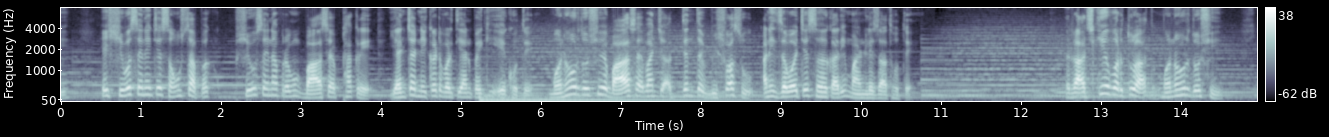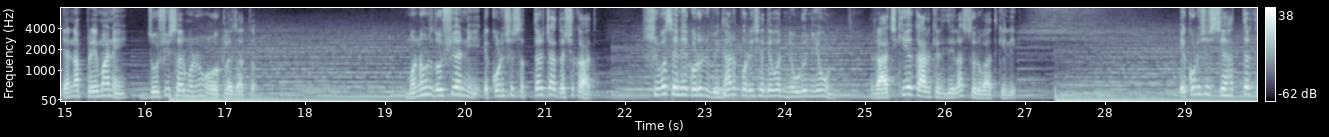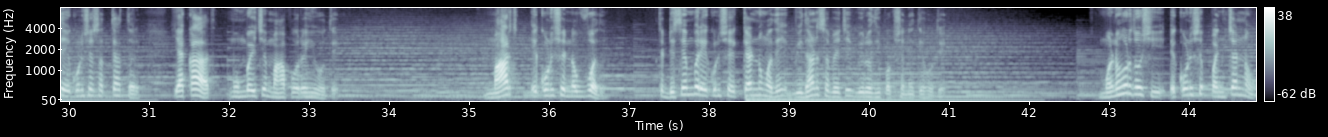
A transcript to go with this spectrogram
हे शिवसेनेचे संस्थापक शिवसेना प्रमुख बाळासाहेब ठाकरे यांच्या निकटवर्तीयांपैकी एक होते. मनोहर जोशी हे बाळासाहेबांचे अत्यंत विश्वासू आणि जवळचे सहकारी मानले जात होते. राजकीय वर्तुळात मनोहर जोशी यांना प्रेमाने जोशी सर म्हणून ओळखलं जातं. मनोहर जोशी यांनी एकोणीसशे सत्तरच्या दशकात शिवसेनेकडून विधान परिषदेवर निवडून येऊन राजकीय कारकिर्दीला सुरुवात केली. एकोणीसशे शहात्तर ते एकोणीसशे सत्याहत्तर या काळात मुंबईचे महापौरही होते. मार्च एकोणीसशे नव्वद ते डिसेंबर एकोणीसशे एक्क्याण्णवमध्ये विधानसभेचे विरोधी पक्षनेते होते. मनोहर जोशी एकोणीसशे पंच्याण्णव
